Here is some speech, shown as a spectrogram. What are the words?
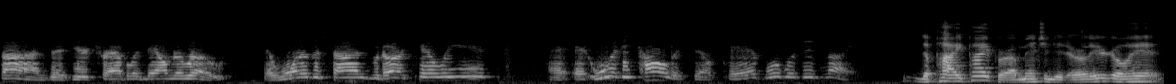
signs as you're traveling down the road. And one of the signs with R. Kelly is, uh, what did he call himself, Kev? What was his name? The Pied Piper. I mentioned it earlier. Go ahead.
